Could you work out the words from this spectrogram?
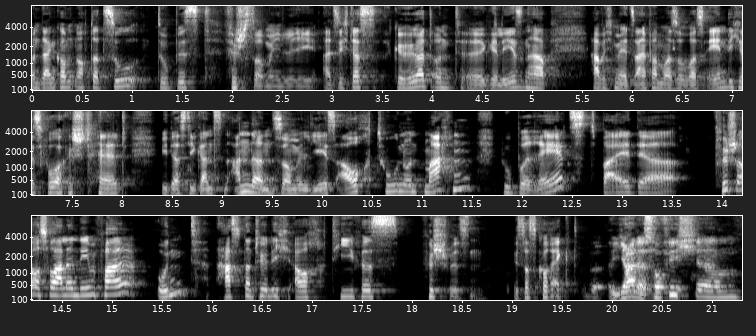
und dann kommt noch dazu, du bist Fischsommelier. Als ich das gehört und äh, gelesen habe, habe ich mir jetzt einfach mal so was ähnliches vorgestellt, wie das die ganzen anderen Sommeliers auch tun und machen. Du berätst bei der Fischauswahl in dem Fall und hast natürlich auch tiefes Fischwissen. Ist das korrekt? Ja, das hoffe ich. Ähm,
